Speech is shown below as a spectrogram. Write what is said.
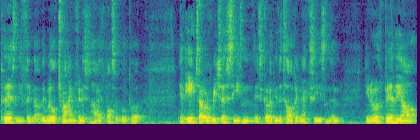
personally think that they will try and finish as high as possible. But if eight's out of reach this season, it's got to be the target next season. And you know, if Burnley are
